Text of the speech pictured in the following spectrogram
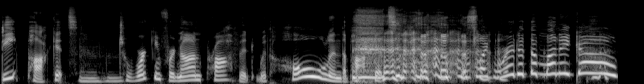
deep pockets mm-hmm. to working for nonprofit with hole in the pockets. it's like, where did the money go?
